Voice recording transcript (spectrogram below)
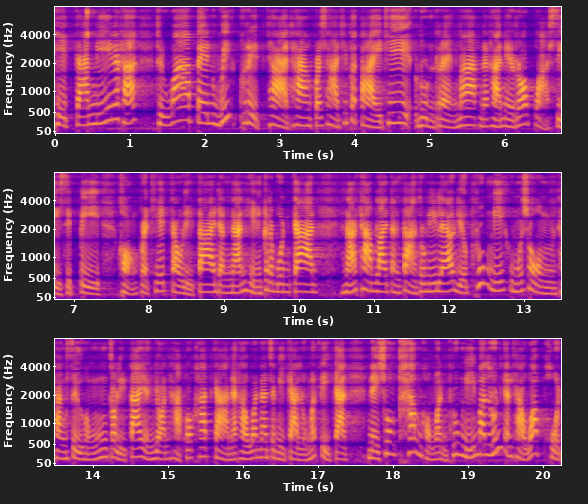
เหตุการณ์นี้นะคะ ถือว่าเป็นวิกฤตค่ะ ทางประชาธิปไตยที่รุนแรงมากนะคะ ในรอบกว่า 40 ปีของประเทศเกาหลีใต้ ดังนั้นเห็นกระบวนการนะไทม์ไลน์ต่างๆ ตรงนี้แล้ว เดี๋ยวพรุ่งนี้คุณผู้ชม ทางสื่อของเกาหลีใต้อย่างยอนหับก็คาดการณ์นะคะ ว่าน่าจะมีการลงมติกันในช่วงค่ำของวันพรุ่งนี้มาลุ้นกันค่ะว่าผล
